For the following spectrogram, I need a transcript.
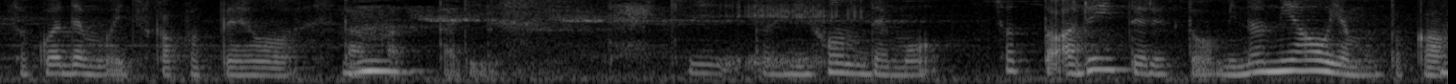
そこでもいつか個展をしたかったり、素敵。日本でもちょっと歩いてると南青山とか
